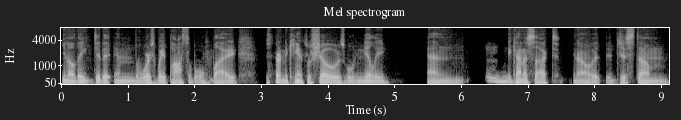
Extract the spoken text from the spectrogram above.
you know they did it in the worst way possible by just starting to cancel shows willy nilly, and Mhm. it kind of sucked. You know, it, it just um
